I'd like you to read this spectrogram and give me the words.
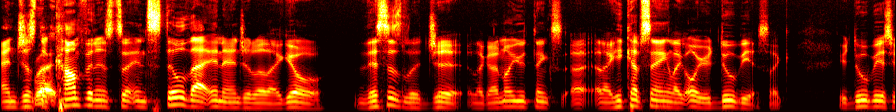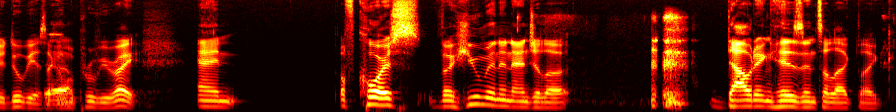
And just the confidence to instill that in Angela, like, yo, this is legit. Like, I know you think, uh, like, he kept saying, like, oh, you're dubious. Like, you're dubious, you're dubious. Like, I'm gonna prove you right. And of course, the human in Angela doubting his intellect, like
